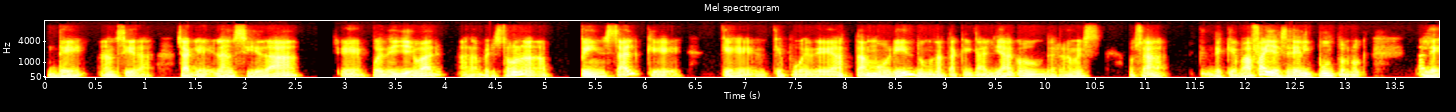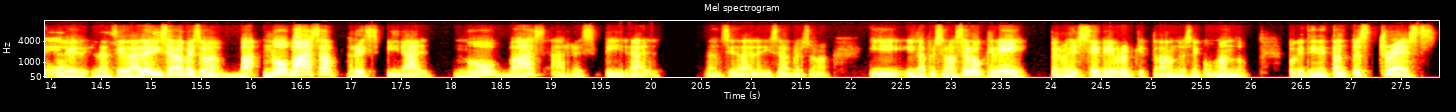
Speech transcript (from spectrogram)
de ansiedad. O sea que la ansiedad eh, puede llevar a la persona a pensar que, que, que, puede hasta morir de un ataque cardíaco, de un derrame, o sea, de que va a fallecer y punto. ¿no? la ansiedad le dice a la persona, va, no vas a respirar, no vas a respirar. La ansiedad le dice a la persona. Y, y la persona se lo cree, pero es el cerebro el que está dando ese comando, porque tiene tanto estrés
